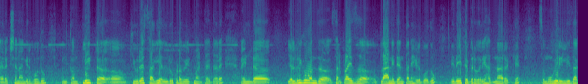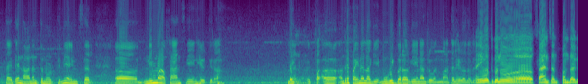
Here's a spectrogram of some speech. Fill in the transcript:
ಡೈರೆಕ್ಷನ್ ಆಗಿರ್ಬೋದು, ಒಂದು ಕಂಪ್ಲೀಟ್ ಕ್ಯೂರಿಯಸ್ ಆಗಿ ಎಲ್ಲರೂ ಕೂಡ ವೇಟ್ ಮಾಡ್ತಾ ಇದ್ದಾರೆ. ಆ್ಯಂಡ್ ಎಲ್ರಿಗೂ ಒಂದು ಸರ್ಪ್ರೈಸ್ ಪ್ಲ್ಯಾನ್ ಇದೆ ಅಂತಲೇ ಹೇಳ್ಬೋದು. ಇದೇ ಫೆಬ್ರವರಿ ಹದಿನಾರಕ್ಕೆ. ಸೊ ಮೂವಿ ರಿಲೀಸ್ ಆಗ್ತಾ ಇದೆ. ನಾನಂತೂ ನೋಡ್ತೀನಿ. ಆ್ಯಂಡ್ ಸರ್ ನಿಮ್ಮ ಫ್ಯಾನ್ಸ್ಗೆ ಏನು ಹೇಳ್ತೀರಾ? ಲೈಕ್ ಅಂದರೆ ಫೈನಲ್ ಆಗಿ ಮೂವಿಗೆ ಬರೋರಿಗೆ ಏನಾದರೂ ಒಂದು ಮಾತಲ್ಲಿ ಹೇಳೋದಾದ್ರೆ? ಇವತ್ತಿಗೂ ಫ್ಯಾನ್ಸ್ ಅಂತ ಬಂದಾಗ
